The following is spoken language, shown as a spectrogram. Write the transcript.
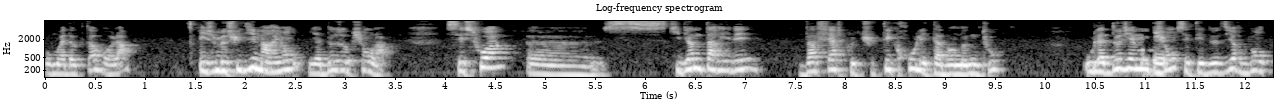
au mois d'octobre là. Et je me suis dit, Marion, il y a deux options là. C'est soit ce qui vient de t'arriver va faire que tu t'écroules et t'abandonnes tout. Ou la deuxième option, c'était de dire, bon,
